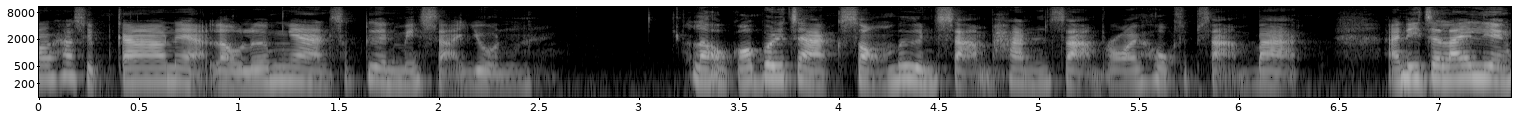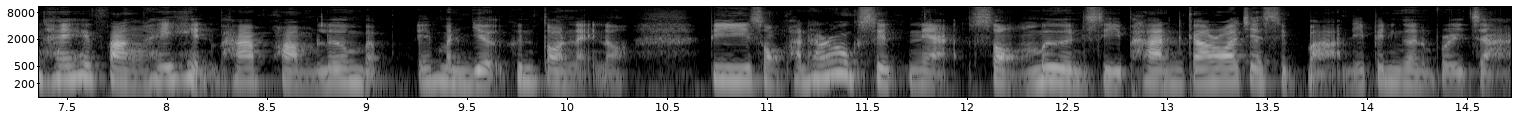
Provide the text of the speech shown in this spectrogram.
2559 เนี่ย เราเริ่มงานสักเดือนเมษายน เราก็บริจาค 23,363 บาท อันนี้จะไล่เรียงให้ให้ฟังให้เห็นภาพความเริ่มแบบ เอ๊ะ มันเยอะขึ้นตอนไหนเนาะ ปี 2560 เนี่ย 24,970 บาท นี่เป็นเงินบริจาค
